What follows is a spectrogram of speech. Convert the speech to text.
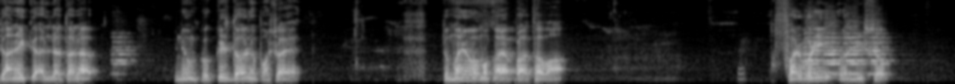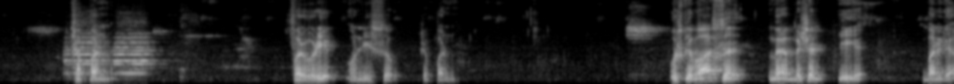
جانے کہ اللہ تعالیٰ نے ان کو کس دور میں پہنچایا تو میں نے وہ مقالہ پڑھا تھا وہاں فروری انیس سو چھپن میں فروری انیس سو چھپن میں اس کے بعد سے میرا مشن یہ بن گیا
